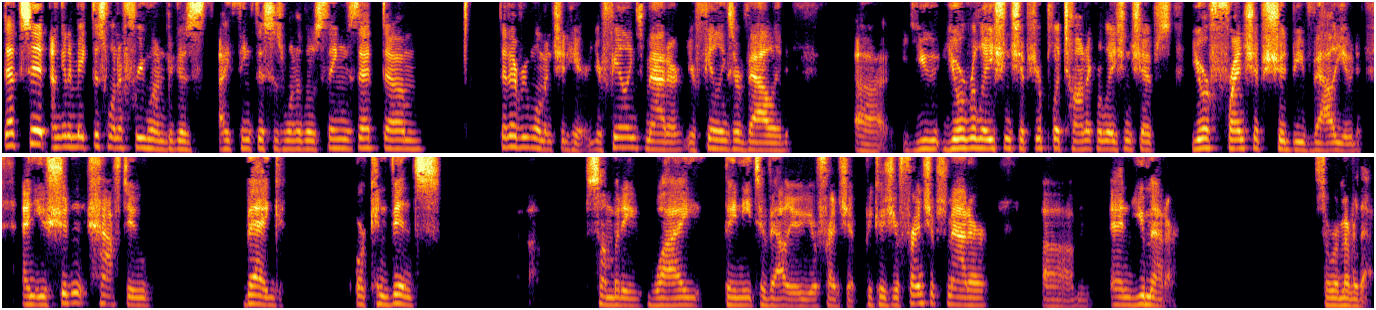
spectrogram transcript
that's it. I'm going to make this one a free one because I think this is one of those things that um, that every woman should hear. Your feelings matter. Your feelings are valid uh, you your relationships your platonic relationships your friendships should be valued and you shouldn't have to beg or convince somebody why they need to value your friendship because your friendships matter um, and you matter. So remember that.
